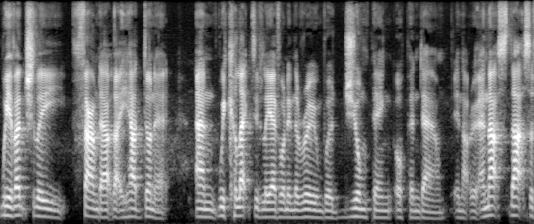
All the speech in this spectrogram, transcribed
we eventually found out that he had done it. And we collectively, everyone in the room, were jumping up and down in that room, and that's that's a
